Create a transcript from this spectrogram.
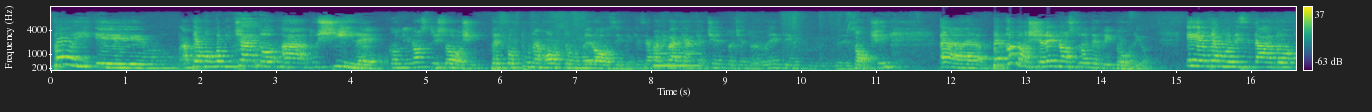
Poi eh, abbiamo cominciato ad uscire con i nostri soci per fortuna molto numerosi perché siamo arrivati anche a 100-120 eh, soci eh, per conoscere il nostro territorio. E abbiamo visitato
